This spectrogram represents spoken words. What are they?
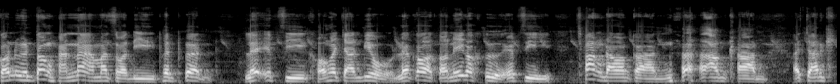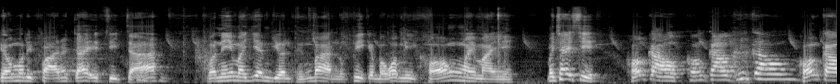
ก่อนอื่นต้องหันหน้ามาสวัสดีเพื่อนๆ และ FC ของอาจารย์บิวแล้วก็ตอนนี้ก็คือ FC ช่างดาวอังคาร อังคาร อาจารย์เขียวโมดิฟายนะจ๊ะ FC จ๋าวันนี้มาเยี่ยมเยือนถึงบ้านลูกพี่แกบอกว่ามีของใหม่ ๆ ไม่ใช่สิ ของเก่าของเก่าคือเก่า ของเก่า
